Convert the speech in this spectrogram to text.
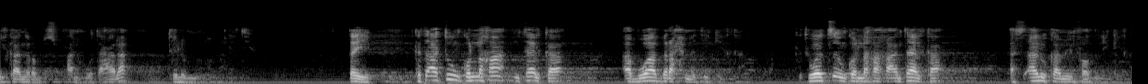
ኢልካ ንረቢ ስብሓን ወተዓላ ትልምኖ ማለት እዩ ጠይብ ክትኣትው እንከለኻ እንታይ ኣልካ ኣብዋ ብራሕመት ይክልካ ክትወፅእ እንከለኻ ከዓ እንታይ ኣልካ ኣስኣሉካ ምን ፈضሊ ይክልካ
